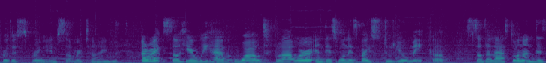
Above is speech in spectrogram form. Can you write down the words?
for the spring and summertime. Alright, so here we have Wildflower, and this one is by Studio Makeup. So the last one on this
